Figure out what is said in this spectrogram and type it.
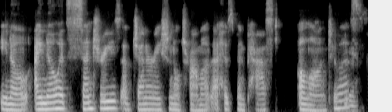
You know, I know it's centuries of generational trauma that has been passed along to us, yes.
